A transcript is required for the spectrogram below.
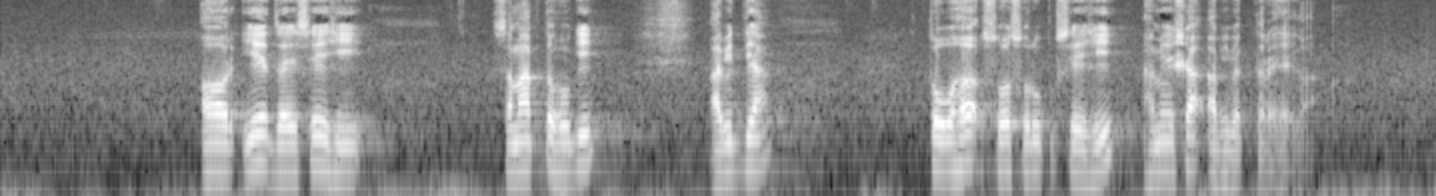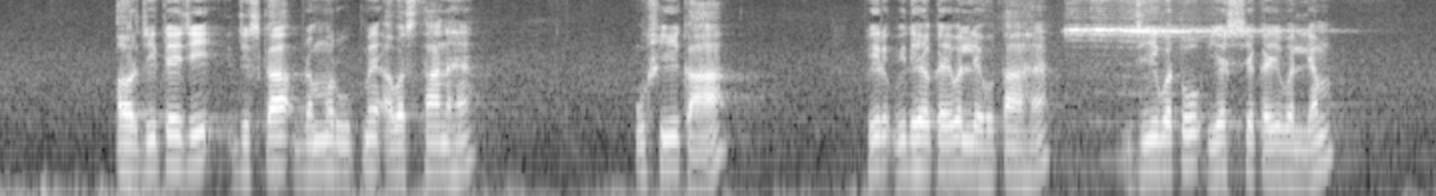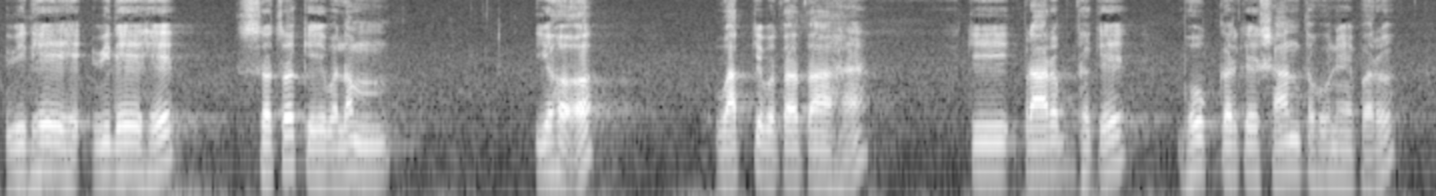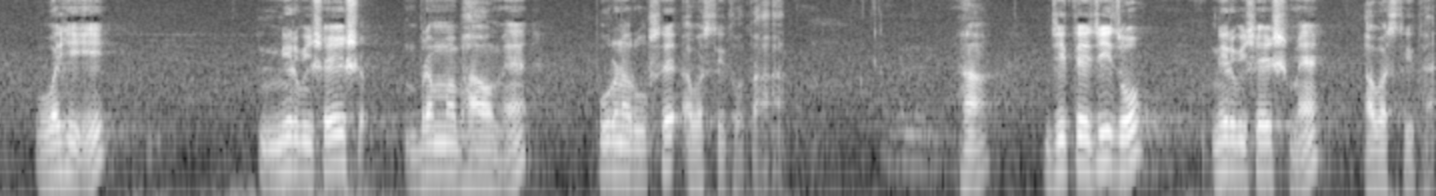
और ये जैसे ही समाप्त होगी अविद्या तो वह स्वस्वरूप से ही हमेशा अभिव्यक्त रहेगा। और जीते जी, जिसका ब्रह्म रूप में अवस्थान है, उसी का फिर विधेय कैवल्य होता है, जीवतो यस्य कैवल्यम विधेय विधेय सच केवलम। यह वाक्य बताता है कि प्रारब्ध के भोग करके शांत होने पर वही निर्विशेष ब्रह्म भाव में पूर्ण रूप से अवस्थित होता है। हाँ जीते जी जो निर्विशेष में अवस्थित है।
